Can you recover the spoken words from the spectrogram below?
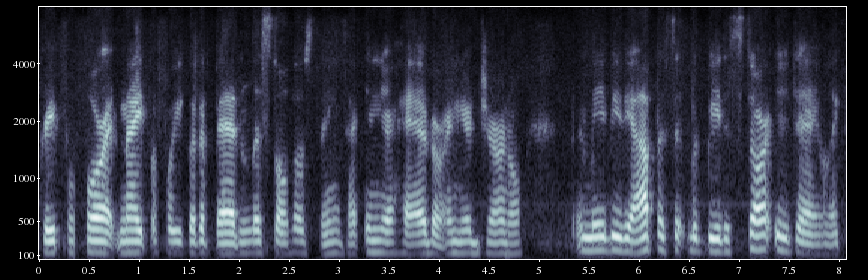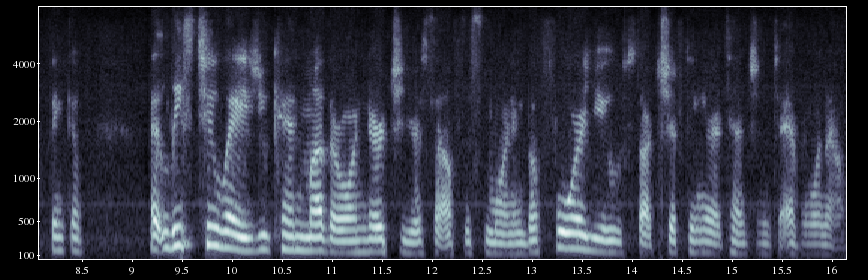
grateful for at night before you go to bed, and list all those things in your head or in your journal. And maybe the opposite would be to start your day. Like think of at least two ways you can mother or nurture yourself this morning before you start shifting your attention to everyone else.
